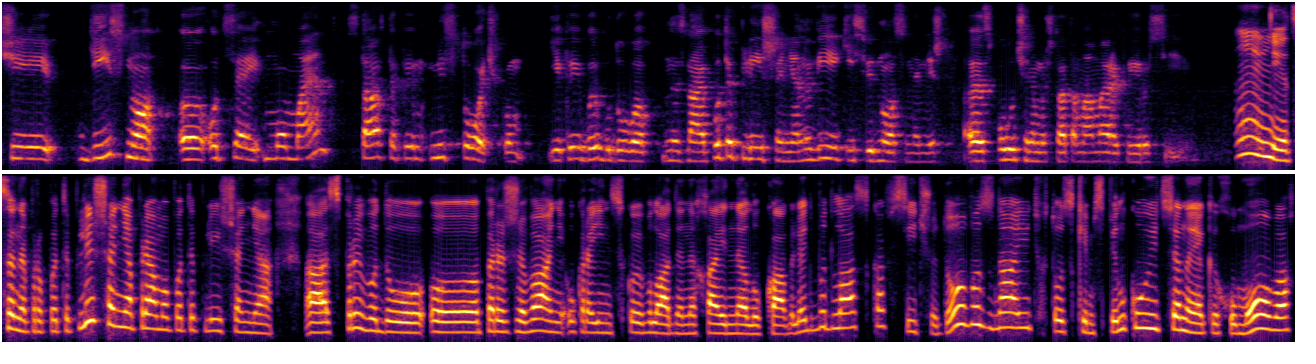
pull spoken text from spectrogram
чи дійсно е, оцей момент став таким місточком, який вибудував не знаю потеплішення, нові якісь відносини між е, Сполученими Штатами Америки і Росією? Ні, це не про потеплішання, прямо потеплішання. А з приводу о, переживань української влади, нехай не лукавлять, будь ласка. Всі чудово знають, хто з ким спілкується, на яких умовах.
